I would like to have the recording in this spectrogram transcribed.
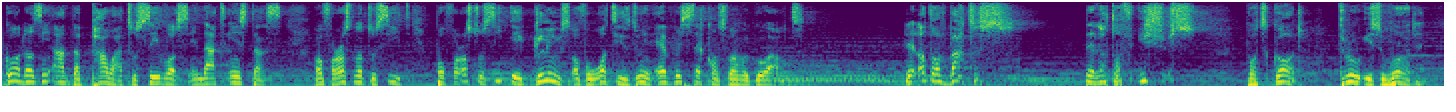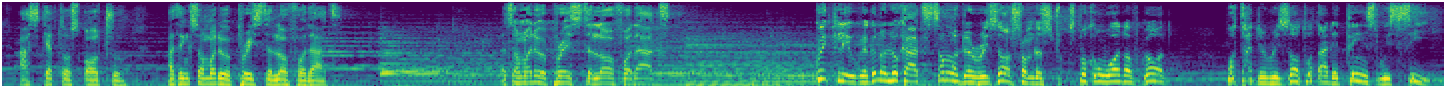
God doesn't have the power to save us in that instance, or for us not to see it, but for us to see a glimpse of what He's doing every second when we go out. There are a lot of battles there are a lot of issues, but God, through His Word, has kept us all through. I think somebody will praise the Lord for that. Somebody will praise the Lord for that. Quickly, we're going to look at some of the results from the spoken word of God. What are the results? What are the things we see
